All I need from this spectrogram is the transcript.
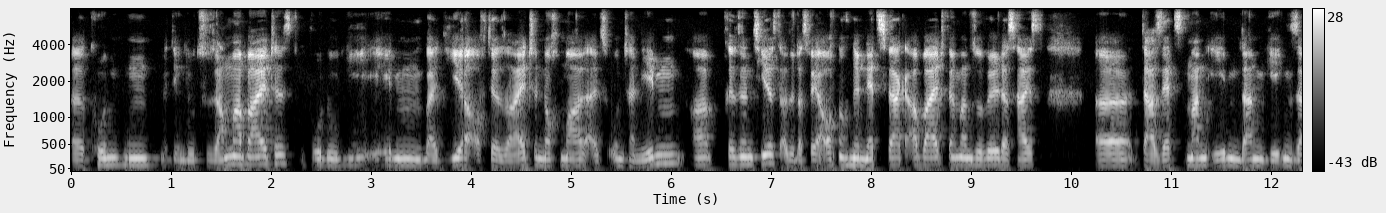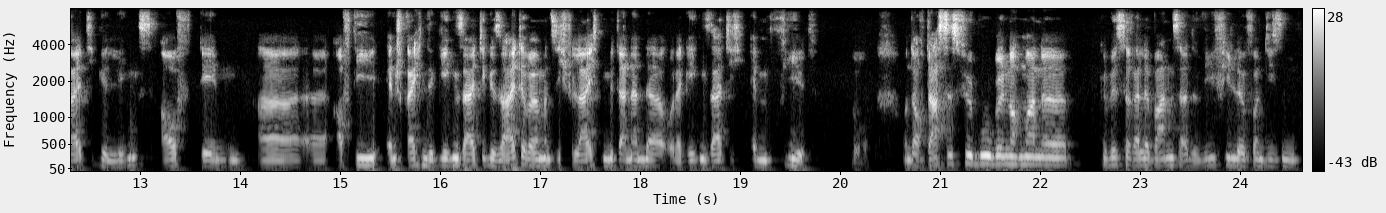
äh, Kunden, mit denen du zusammenarbeitest, wo du die eben bei dir auf der Seite nochmal als Unternehmen äh, präsentierst. Also das wäre auch noch eine Netzwerkarbeit, wenn man so will. Das heißt, äh, da setzt man eben dann gegenseitige Links auf, den, äh, auf die entsprechende gegenseitige Seite, weil man sich vielleicht miteinander oder gegenseitig empfiehlt. So. Und auch das ist für Google nochmal eine gewisse Relevanz, also wie viele von diesen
